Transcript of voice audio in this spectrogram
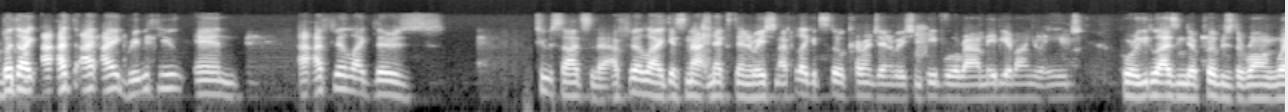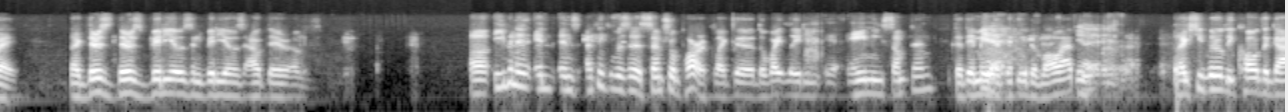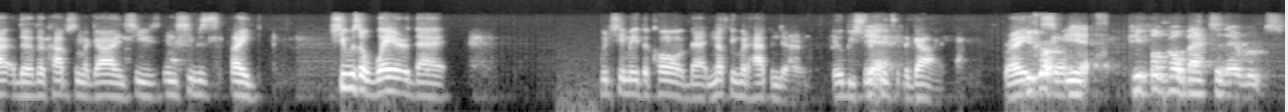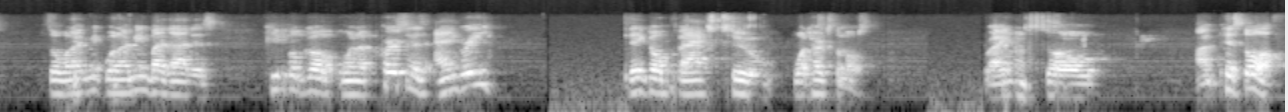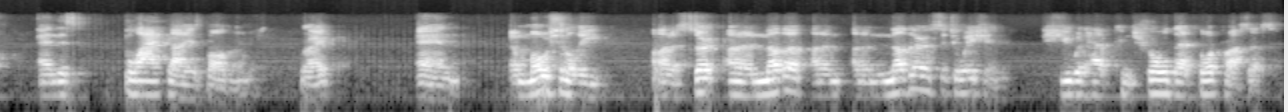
but like I, I I agree with you, and I, I feel like there's two sides to that. I feel like it's not next generation. I feel like it's still current generation people around maybe around your age who are utilizing their privilege the wrong way. Like there's there's videos and videos out there of uh, even in, in, in, I think it was a Central Park, like the the white lady Amy something that they made yeah. that they made the law after. Yeah, yeah, like she literally called the guy, the, the cops on the guy, and she and she was like, she was aware that when she made the call that nothing would happen to her. It would be strictly to the guy, right? Go, so, yeah, people go back to their roots. So what I mean what I mean by that is people go when a person is angry, they go back to what hurts the most right? Mm-hmm. So I'm pissed off, and this black guy is bothering me, right? And emotionally, on a certain, on another, on, a, on another situation, she would have controlled that thought process,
